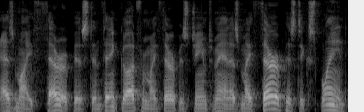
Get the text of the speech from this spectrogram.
as my therapist, and thank God for my therapist, James Mann, as my therapist explained,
